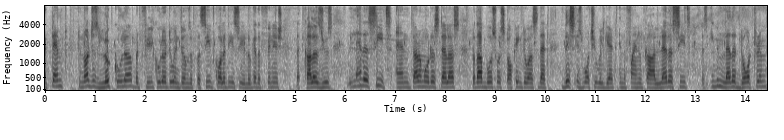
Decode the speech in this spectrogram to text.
attempt to not just look cooler but feel cooler too in terms of perceived quality. So you look at the finish, the colors used, leather seats, and Tata Motors tell us, Pratap Bose was talking to us that this is what you will get in the final car. Leather seats, there's even leather door trim,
